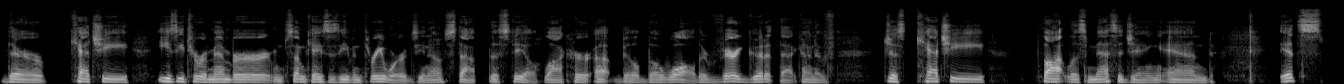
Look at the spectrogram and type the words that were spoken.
their catchy, easy to remember, in some cases even three words, you know, stop the steal, lock her up, build the wall. They're very good at that kind of just catchy, thoughtless messaging. And it's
